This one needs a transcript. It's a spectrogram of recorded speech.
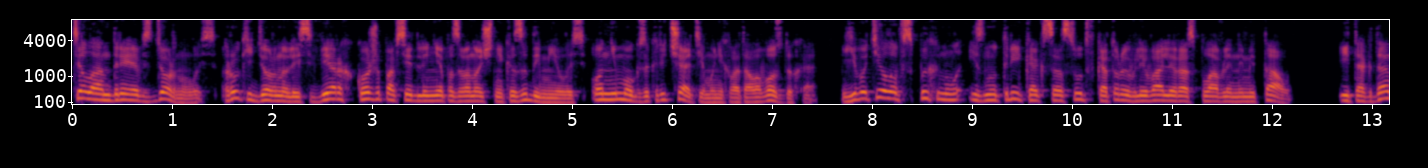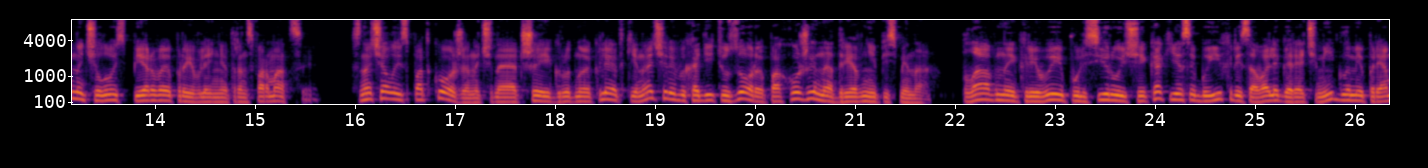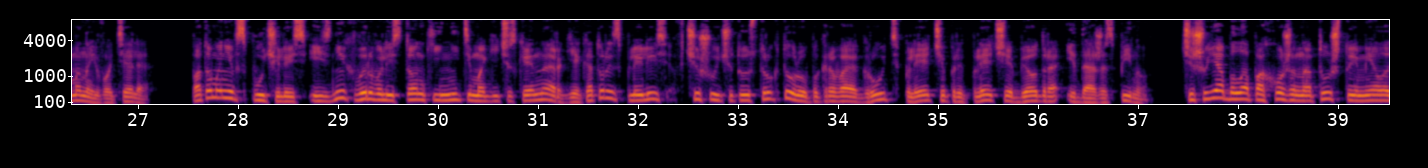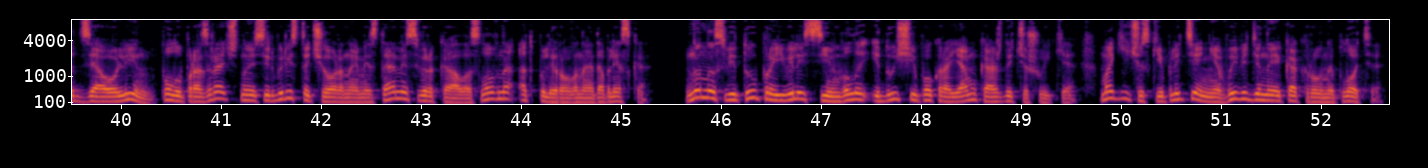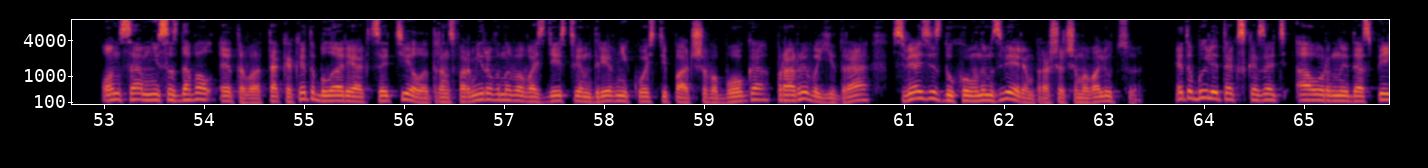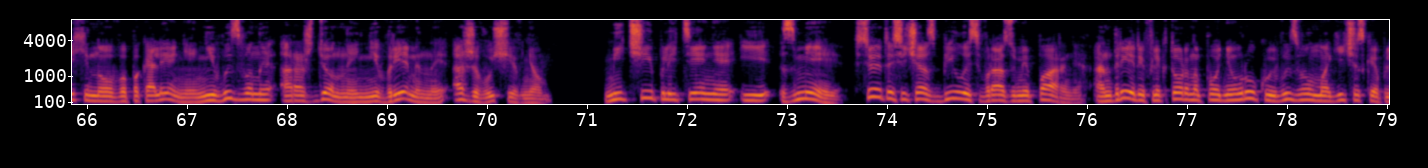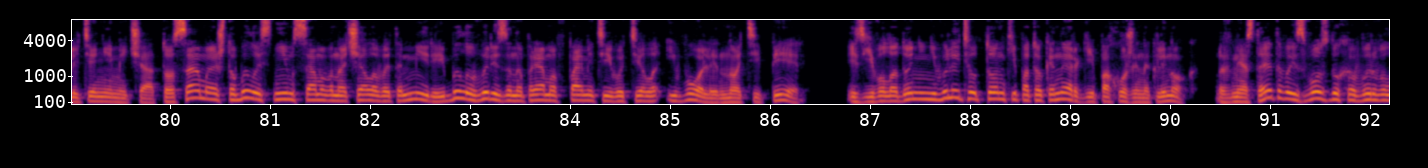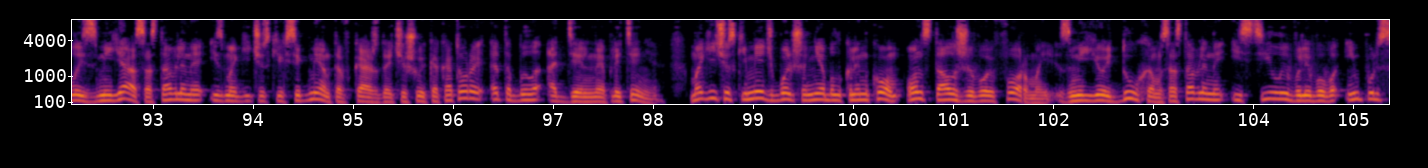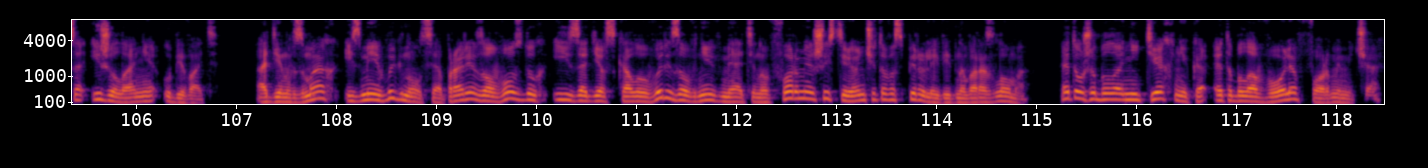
Тело Андрея вздернулось, руки дернулись вверх, кожа по всей длине позвоночника задымилась. Он не мог закричать, ему не хватало воздуха. Его тело вспыхнуло изнутри, как сосуд, в который вливали расплавленный металл. И тогда началось первое проявление трансформации. Сначала из-под кожи, начиная от шеи и грудной клетки, начали выходить узоры, похожие на древние письмена. Плавные, кривые, пульсирующие, как если бы их рисовали горячими иглами прямо на его теле. Потом они вспучились, и из них вырвались тонкие нити магической энергии, которые сплелись в чешуйчатую структуру, покрывая грудь, плечи, предплечья, бедра и даже спину. Чешуя была похожа на ту, что имела Дзяолин, полупрозрачная, серебристо-черная, местами сверкала, словно отполированная до блеска. Но на свету проявились символы, идущие по краям каждой чешуйки. Магические плетения, выведенные как руны плоти. Он сам не создавал этого, так как это была реакция тела, трансформированного воздействием древней кости падшего бога, прорыва ядра, связи с духовным зверем, прошедшим эволюцию. Это были, так сказать, аурные доспехи нового поколения, не вызванные, а рожденные, не временные, а живущие в нем. Мечи, плетения и змеи – все это сейчас билось в разуме парня. Андрей рефлекторно поднял руку и вызвал магическое плетение меча. То самое, что было с ним с самого начала в этом мире и было вырезано прямо в памяти его тела и воли. Но теперь из его ладони не вылетел тонкий поток энергии, похожий на клинок. Вместо этого из воздуха вырвалась змея, составленная из магических сегментов, каждая чешуйка которой это было отдельное плетение. Магический меч больше не был клинком, он стал живой формой, змеей-духом, составленной из силы волевого импульса и желания убивать. Один взмах, и змей выгнулся, прорезал воздух и, задев скалу, вырезал в ней вмятину в форме шестеренчатого спиралевидного разлома. Это уже была не техника, это была воля в форме меча.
